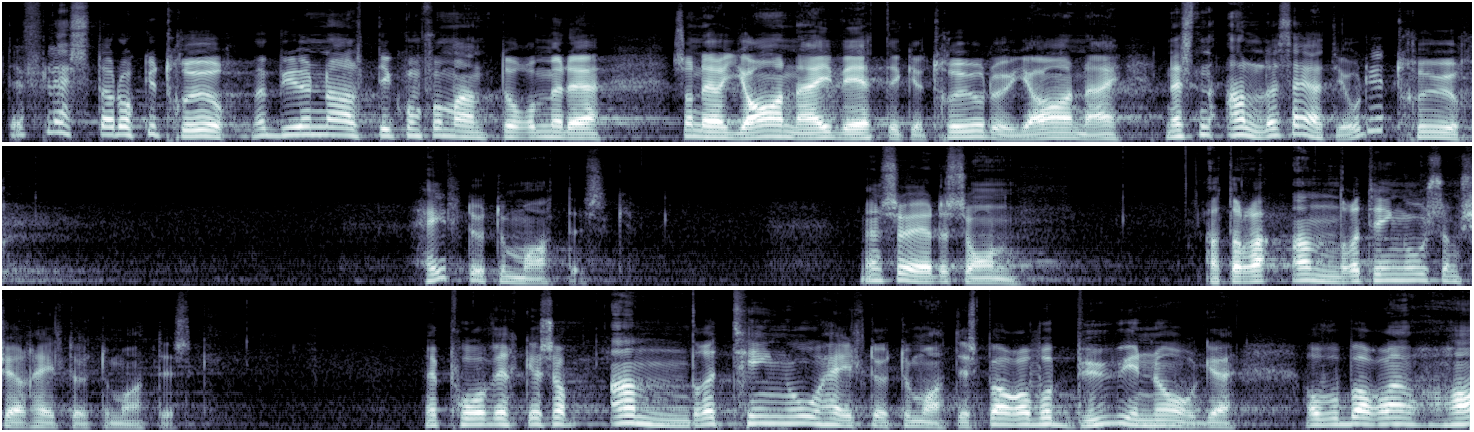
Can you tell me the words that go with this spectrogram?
de fleste av dere tror. Vi begynner alltid konfirmantåret med det. Sånn der ja, nei, vet ikke. Tror du? Ja, nei. Nesten alle sier at jo, de tror. Helt automatisk. Men så er det sånn at det er andre ting også som skjer helt automatisk. Vi påvirkes av andre ting òg helt automatisk. Bare av å bo i Norge, av å bare ha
